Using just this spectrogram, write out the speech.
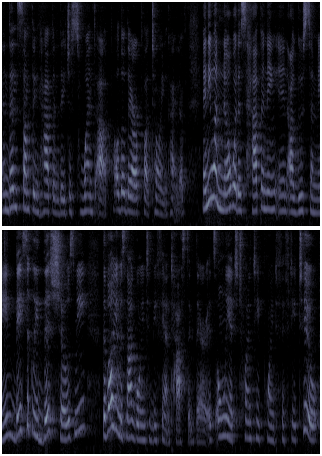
and then something happened. They just went up, although they are plateauing kind of. Anyone know what is happening in Augusta, Maine? Basically, this shows me the volume is not going to be fantastic there. It's only at 20.52,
